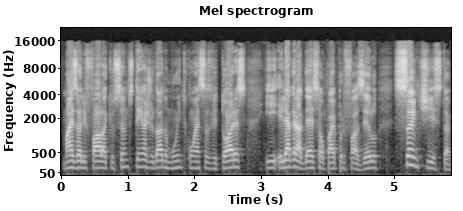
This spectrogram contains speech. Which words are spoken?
mas ele fala que o Santos tem ajudado muito com essas vitórias e ele agradece ao pai por fazê-lo Santista.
